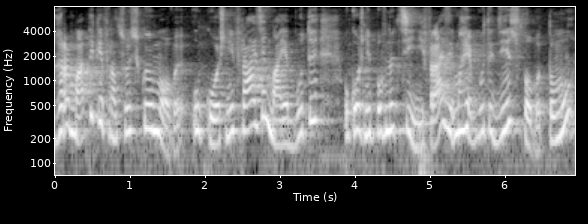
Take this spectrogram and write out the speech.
граматики французької мови. У кожній фразі має бути, у кожній повноцінній фразі має бути дієслово. Тому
